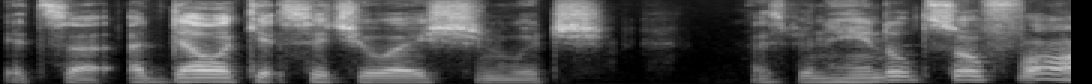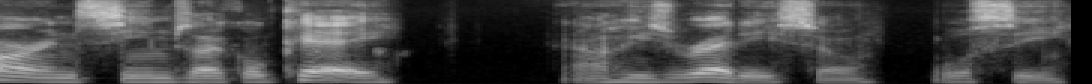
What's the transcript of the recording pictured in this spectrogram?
it's a, a delicate situation, which has been handled so far and seems like okay. Now he's ready, so we'll see.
